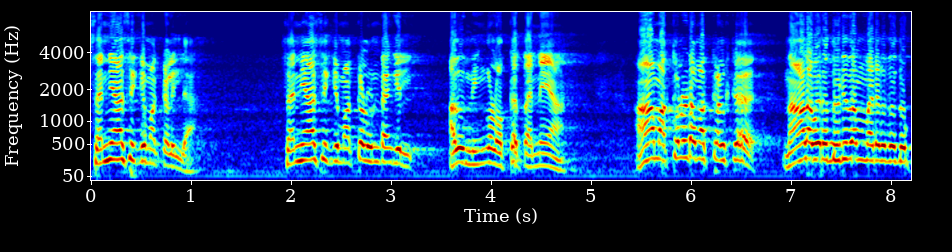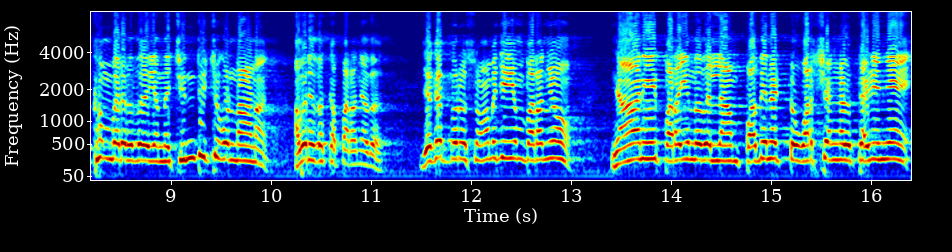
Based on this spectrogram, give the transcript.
സന്യാസിക്ക് മക്കളില്ല. സന്യാസിക്ക് മക്കളുണ്ടെങ്കിൽ അത് നിങ്ങളൊക്കെ തന്നെയാണ് ആ മക്കളുടെ മക്കൾക്ക് നാളെ ഒരു ദുരിതം വരരുത് ദുഃഖം വരരുത് എന്ന് ചിന്തിച്ചുകൊണ്ടാണ് അവരിതൊക്കെ പറഞ്ഞത്. ജഗദ്ഗുരു സ്വാമിജിയും പറഞ്ഞു ഞാൻ ഈ പറയുന്നതെല്ലാം പതിനെട്ട് വർഷങ്ങൾ കഴിഞ്ഞേ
